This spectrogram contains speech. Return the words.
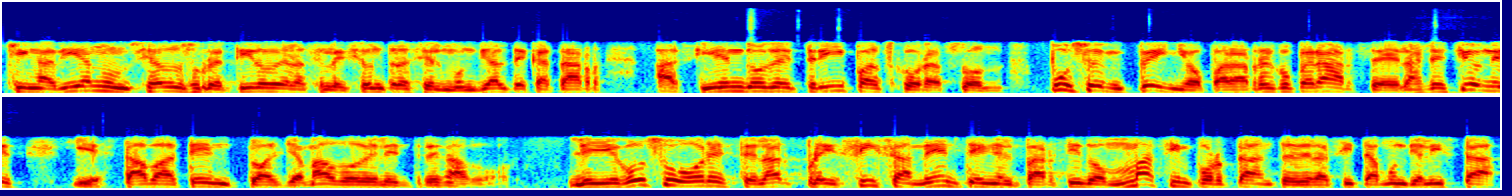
quien había anunciado su retiro de la selección tras el Mundial de Qatar, haciendo de tripas corazón, puso empeño para recuperarse de las lesiones y estaba atento al llamado del entrenador. Le llegó su hora estelar precisamente en el partido más importante de la cita mundialista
